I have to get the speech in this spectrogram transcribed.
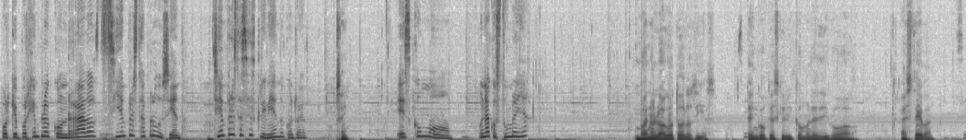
porque por ejemplo Conrado siempre está produciendo, siempre estás escribiendo Conrado. Sí. Es como una costumbre ya. Bueno, lo hago todos los días. Sí. Tengo que escribir, como le digo a, a Esteban, Sí.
